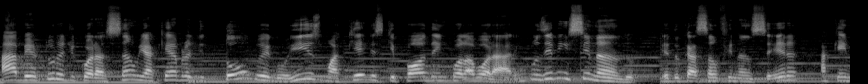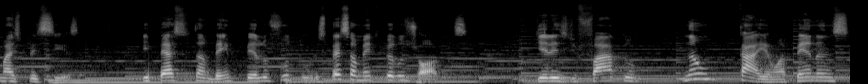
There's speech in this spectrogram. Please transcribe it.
a abertura de coração e a quebra de todo o egoísmo àqueles que podem colaborar, inclusive ensinando educação financeira a quem mais precisa e peço também pelo futuro, especialmente pelos jovens, que eles de fato não caiam apenas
